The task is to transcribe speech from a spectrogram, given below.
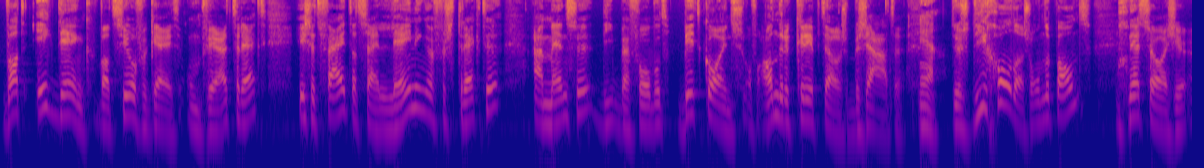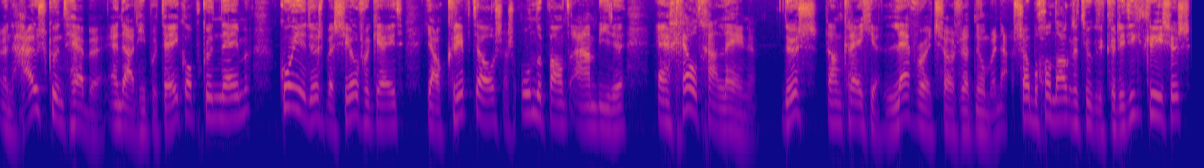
Wat ik denk wat Silvergate omver trekt, is het feit dat zij leningen verstrekten aan mensen die bijvoorbeeld bitcoins of andere crypto's bezaten. Ja. Dus die golden als onderpand. Net zoals je een huis kunt hebben en daar een hypotheek op kunt nemen, kon je dus bij Silvergate jouw crypto's als onderpand aanbieden en geld gaan lenen. Dus dan kreeg je leverage, zoals we dat noemen. Nou, zo begon ook natuurlijk de kredietcrisis.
